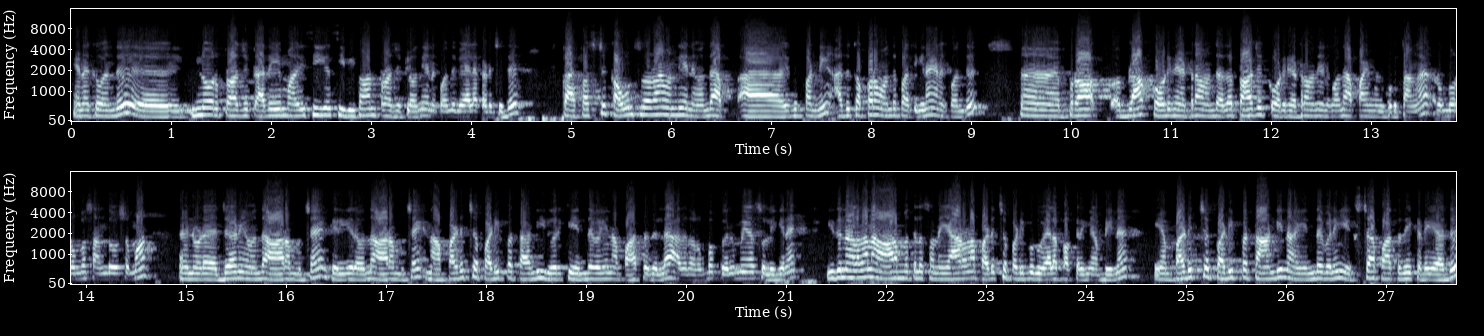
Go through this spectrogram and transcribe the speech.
எனக்கு வந்து இன்னொரு ப்ராஜெக்ட் அதே மாதிரி சிஎஸ்சி விகான் ப்ராஜெக்ட்ல வந்து எனக்கு வந்து வேலை கிடைச்சது. ஃபர்ஸ்ட் கவுன்சிலராக வந்து என்னை வந்து அப்- இது பண்ணி அதுக்கப்புறம் வந்து பார்த்தீங்கன்னா எனக்கு வந்து பிளாக் கோஆர்டினேட்டராக வந்து அதாவது ப்ராஜெக்ட் கோஆர்டினேட்டராக வந்து எனக்கு வந்து அப்பாயின்மெண்ட் கொடுத்தாங்க. ரொம்ப ரொம்ப சந்தோஷமா என்னோட ஜேர்னியை வந்து ஆரம்பிச்சேன் கெரியரை வந்து ஆரம்பிச்சேன். நான் படிச்ச படிப்பை தாண்டி இது வரைக்கும் எந்த வேலையும் நான் பார்த்ததில்ல. அதை நான் ரொம்ப பெருமையா சொல்லிக்கிறேன். இதனாலதான் நான் ஆரம்பத்துல சொன்னேன் யாரெல்லாம் படிச்ச படிப்புக்கு வேலை பாக்குறீங்க அப்படின்னு. என் படிச்ச படிப்பை தாண்டி நான் எந்த வேலையும் எக்ஸ்ட்ரா பார்த்ததே கிடையாது.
